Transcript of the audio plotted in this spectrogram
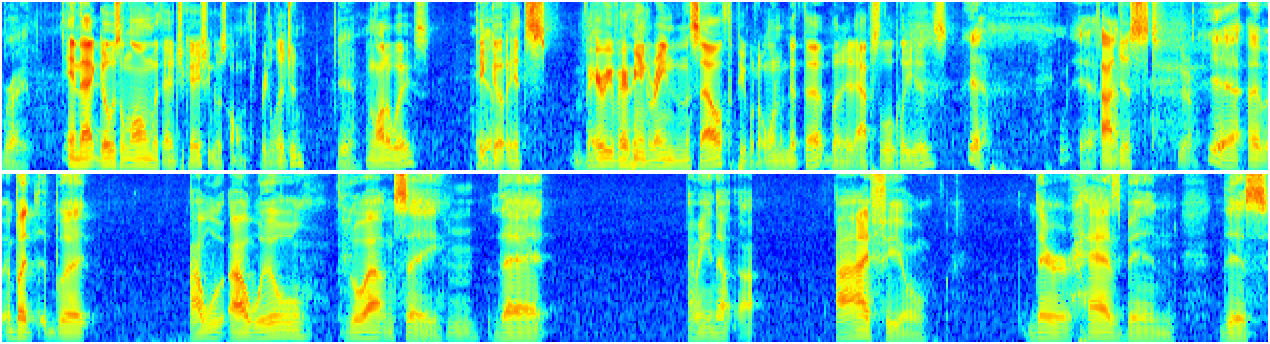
Right. And that goes along with education goes along with religion Yeah. in a lot of ways it Yeah. go it's very very ingrained in the south people don't want to admit that but it absolutely is Yeah. Yeah. i just Yeah. Yeah, uh, but but I will I will go out and say that I mean uh, I feel there has been this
